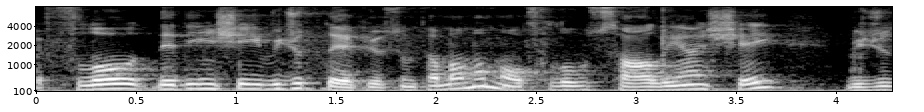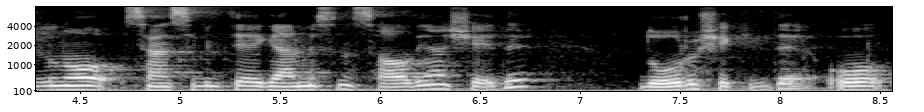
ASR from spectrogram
E, flow dediğin şeyi vücutla yapıyorsun tamam ama o flow'u sağlayan şey vücudun o sensibiliteye gelmesini sağlayan şey de doğru şekilde o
